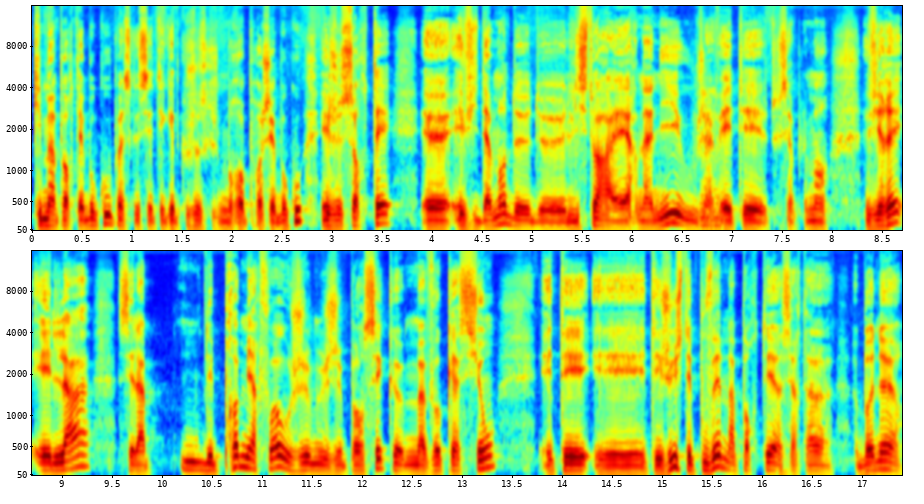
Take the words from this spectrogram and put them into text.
qui m'importait beaucoup parce que c'était quelque chose que je me reprochais beaucoup. Et je sortais euh, évidemment de, de l'histoire à Hernani où j'avais été tout simplement viré. Et là, c'est la des premières fois où je, je pensais que ma vocation était, était juste et pouvait m'apporter un certain bonheur.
